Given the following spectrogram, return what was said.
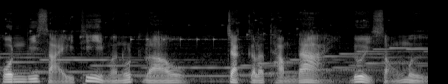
พ้นวิสัยที่มนุษย์เราจะกระทำได้ด้วยสองมือ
